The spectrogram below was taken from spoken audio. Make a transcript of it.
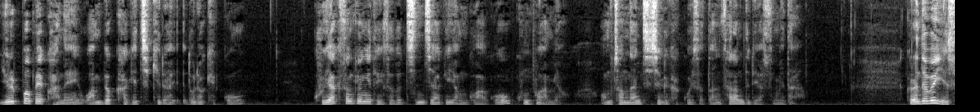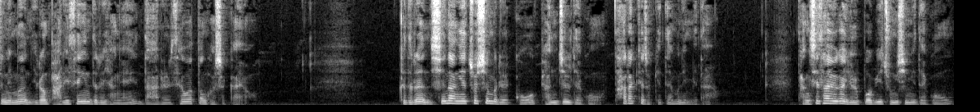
율법에 관해 완벽하게 지키려 노력했고 구약 성경에 대해서도 진지하게 연구하고 공부하며 엄청난 지식을 갖고 있었던 사람들이었습니다. 그런데 왜 예수님은 이런 바리새인들을 향해 나를 세웠던 것일까요? 그들은 신앙의 초심을 잃고 변질되고 타락해졌기 때문입니다. 당시 사회가 율법이 중심이 되고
